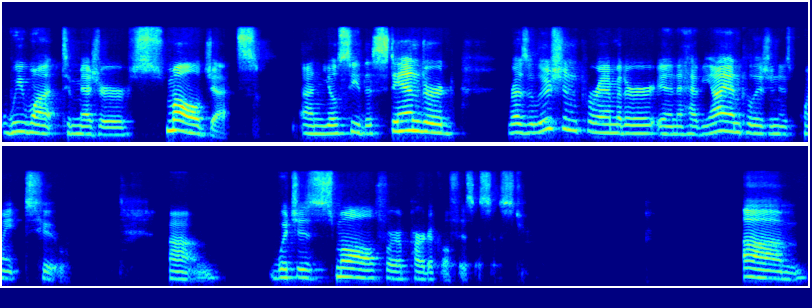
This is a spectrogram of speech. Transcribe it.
we want to measure small jets. And you'll see the standard resolution parameter in a heavy ion collision is 0.2, um, which is small for a particle physicist. Um,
